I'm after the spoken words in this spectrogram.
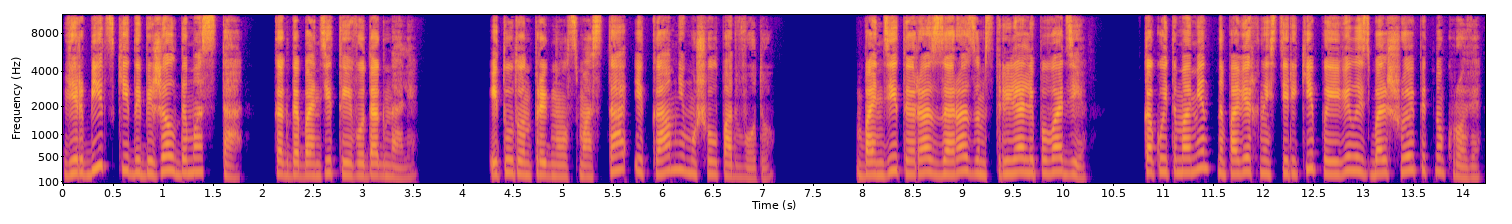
Вербицкий добежал до моста, когда бандиты его догнали. И тут он прыгнул с моста и камнем ушел под воду. Бандиты раз за разом стреляли по воде. В какой-то момент на поверхности реки появилось большое пятно крови,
